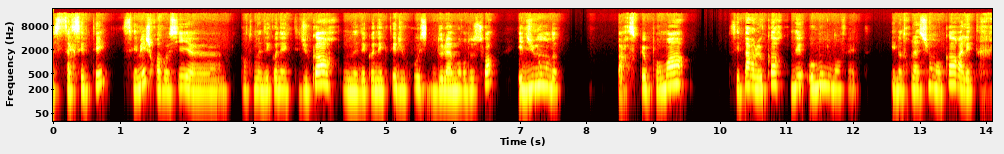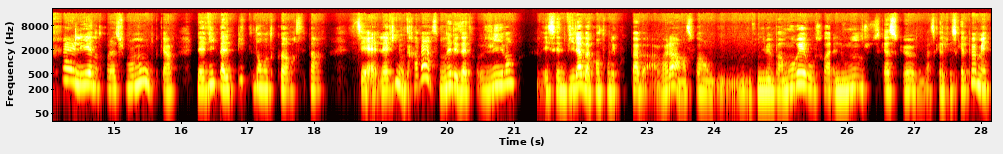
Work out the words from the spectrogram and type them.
S'accepter, s'aimer. Je crois qu'aussi, quand on est déconnecté du corps, on est déconnecté du coup aussi de l'amour de soi et du monde. Parce que pour moi, c'est par le corps qu'on est au monde en fait. Et notre relation au corps, elle est très liée à notre relation au monde, car la vie palpite dans notre corps. C'est pas, c'est la vie nous traverse. On est des êtres vivants. Et cette vie-là, bah, quand on l'écoute pas, bah voilà, hein, soit on, finit même par mourir, ou soit elle nous monte jusqu'à ce que, bah, ce qu'elle fait ce qu'elle peut. Mais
